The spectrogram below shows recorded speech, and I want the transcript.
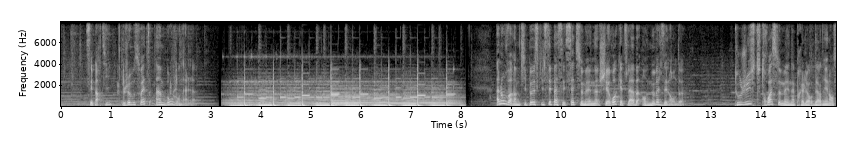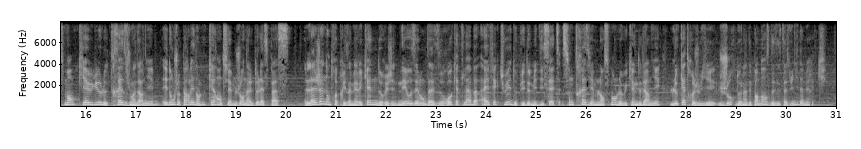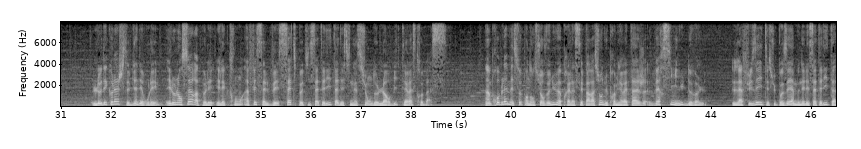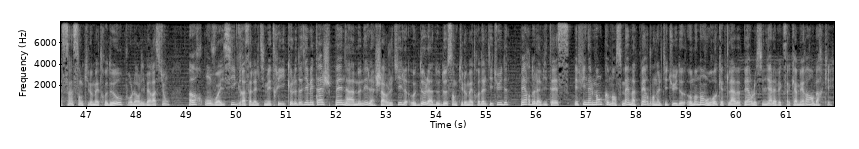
C'est parti, je vous souhaite un bon journal. Allons voir un petit peu ce qu'il s'est passé cette semaine chez Rocket Lab en Nouvelle-Zélande. Tout juste trois semaines après leur dernier lancement, qui a eu lieu le 13 juin dernier, et dont je parlais dans le 40e journal de l'espace, la jeune entreprise américaine d'origine néo-zélandaise Rocket Lab a effectué depuis 2017 son 13e lancement le week-end dernier, le 4 juillet, jour de l'indépendance des États-Unis d'Amérique. Le décollage s'est bien déroulé et le lanceur appelé Electron a fait s'élever 7 petits satellites à destination de l'orbite terrestre basse. Un problème est cependant survenu après la séparation du premier étage vers 6 minutes de vol. La fusée était supposée amener les satellites à 500 km de haut pour leur libération, Or, on voit ici, grâce à l'altimétrie, que le deuxième étage peine à amener la charge utile au-delà de 200 km d'altitude, perd de la vitesse, et finalement commence même à perdre en altitude au moment où Rocket Lab perd le signal avec sa caméra embarquée.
